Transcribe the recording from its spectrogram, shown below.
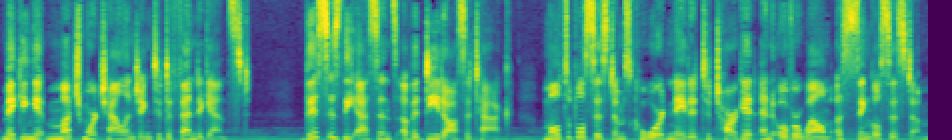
making it much more challenging to defend against. This is the essence of a DDoS attack, multiple systems coordinated to target and overwhelm a single system.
